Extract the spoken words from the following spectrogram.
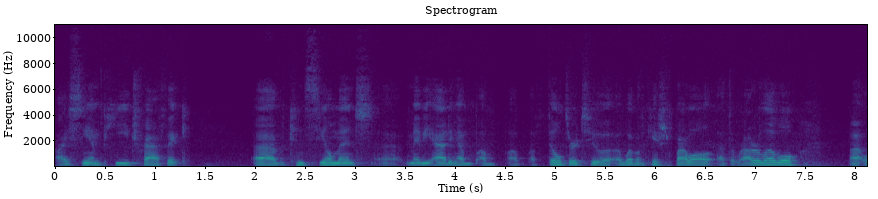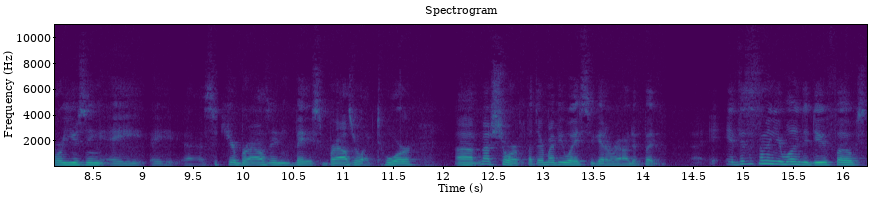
ICMP traffic uh, concealment, uh, maybe adding a, a, a filter to a web application firewall at the router level, uh, or using a, a, uh secure browsing based browser like Tor. Uh, I'm not sure, but there might be ways to get around it. But if this is something you're willing to do, folks,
